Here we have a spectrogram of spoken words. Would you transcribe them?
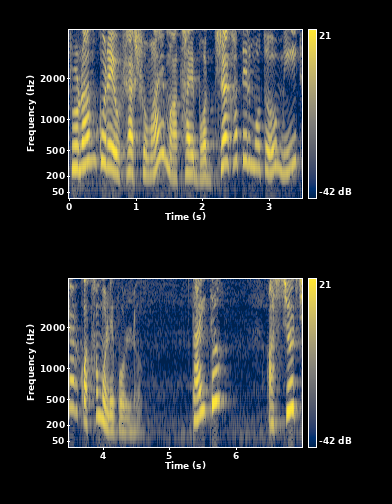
প্রণাম করে ওঠার সময় মাথায় বজ্রাঘাতের মতো মেয়েটার কথা মনে পড়ল। তাই তো? আশ্চর্য!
